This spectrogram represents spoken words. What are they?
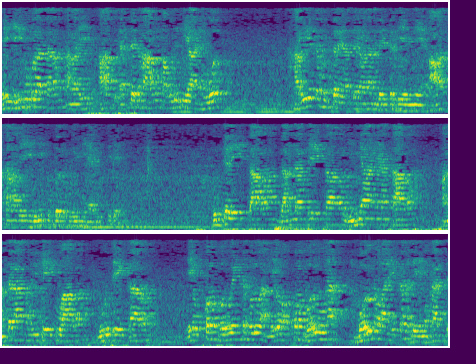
ඒ ගිනි කුකුලක් තරම් තමයි ආපු ඇත්තටම ආපු කවුද කියලා ඇහුවොත් හරියටම උත්තරයක් දෙනවා නම් දෙන්න තියෙන්නේ ආස්තාවේ ගිනි කුකුල කුයිනේ ඇවිත් පුද්ගලේකාව, ගන්ධර්වේකාව, විඥානයකාව, අන්තරාත්මිකේකුවාව, භූතේකාව ඒ ඔක්කොම බොරු වෙන්න පුළුවන්. ඒ ඔක්කොම බොරු වුණා. බොරු නොවන එකම දේ මොකද්ද?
